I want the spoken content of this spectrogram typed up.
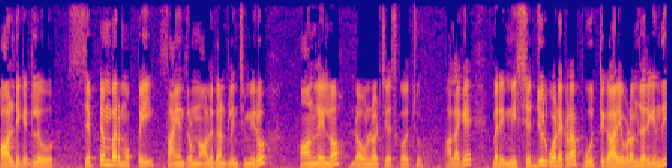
హాల్ టికెట్లు సెప్టెంబర్ ముప్పై సాయంత్రం నాలుగు గంటల నుంచి మీరు ఆన్లైన్లో డౌన్లోడ్ చేసుకోవచ్చు. అలాగే మరి మీ షెడ్యూల్ కూడా ఇక్కడ పూర్తిగా ఇవ్వడం జరిగింది.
